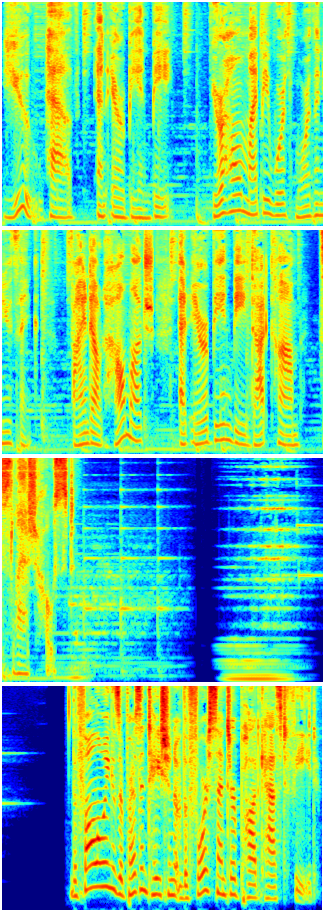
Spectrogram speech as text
you have an Airbnb. Your home might be worth more than you think. Find out how much at airbnb.com/slash host. The following is a presentation of the Force Center podcast feed.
